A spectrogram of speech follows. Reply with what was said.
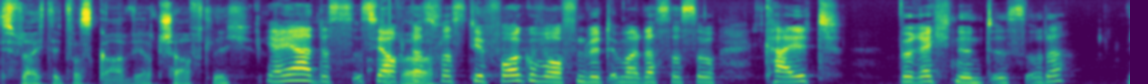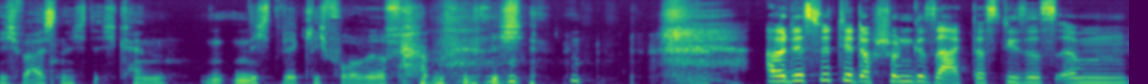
Ist vielleicht etwas gar wirtschaftlich. Ja, ja, das ist ja auch das, was dir vorgeworfen wird, immer, dass das so kalt berechnend ist, oder? Ich weiß nicht, ich kenne nicht wirklich Vorwürfe an mich. Aber das wird dir doch schon gesagt, dass dieses ähm,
